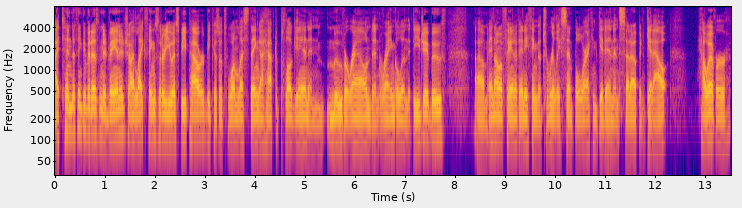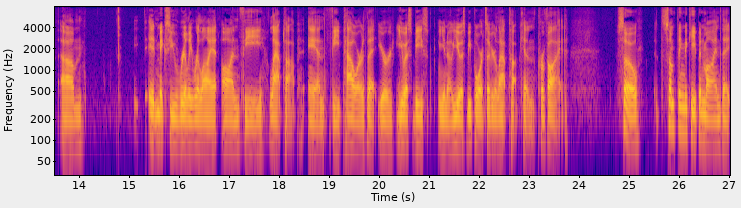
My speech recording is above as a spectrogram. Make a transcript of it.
I tend to think of it as an advantage. I like things that are USB powered because it's one less thing I have to plug in and move around and wrangle in the DJ booth. Um, and I'm a fan of anything that's really simple where I can get in and set up and get out. However, um, it makes you really reliant on the laptop and the power that your USB, you know, USB ports of your laptop can provide. So, something to keep in mind that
